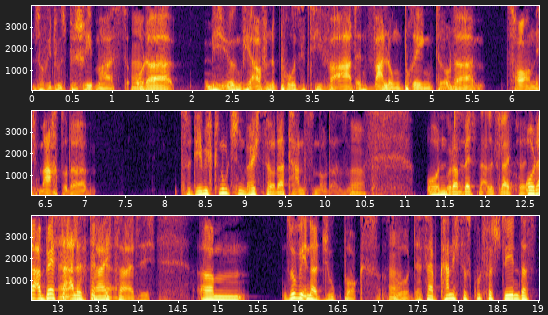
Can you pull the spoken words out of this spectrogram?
so wie du es beschrieben hast oder mich irgendwie auf eine positive Art in Wallung bringt oder zornig macht oder zu dem ich knutschen möchte oder tanzen oder so. Und oder am besten alles gleichzeitig? oder am besten alles gleichzeitig. ähm, so wie in der Jukebox. So, deshalb kann ich das gut verstehen, dass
